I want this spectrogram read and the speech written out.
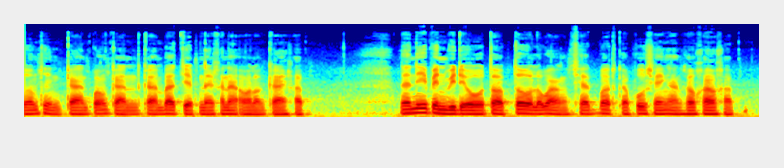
รวมถึงการป้องกันการบาดเจ็บในขณะออกกำลังกายครับ และนี่เป็นวิดีโอตอบโต้ระหว่างแชทบอทกับผู้ใช้งานคร่าวๆครับ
